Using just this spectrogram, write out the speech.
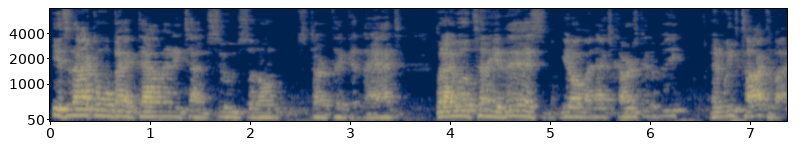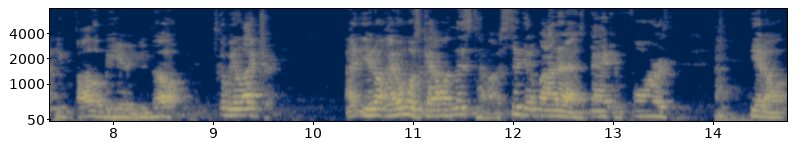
It's not going back down anytime soon, so don't start thinking that. But I will tell you this, you know my next car is going to be? And we've talked about it. You can follow me here, you know. It's going to be electric. I, you know, I almost got one this time. I was thinking about it. I was back and forth. You know,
